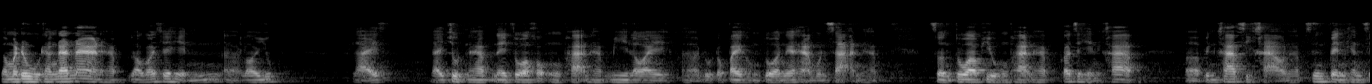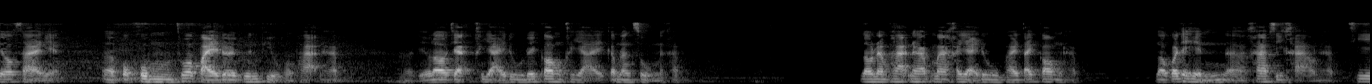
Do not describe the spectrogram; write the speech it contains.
เรามาดูทางด้านหน้านะครับ เราก็จะเห็นอรอยยุบหลายหลายจุดนะครับ ในตัวขององค์พระนะครับ มีรอยหลุดออกไปของตัวเนื้อหามวลสารนะครับ ส่วนตัวผิวของพระนะครับ ก็จะเห็นคราบ เป็นคราบสีขาวนะครับ ซึ่งเป็นแคลเซียมออกไซด์เนี่ยปกคลุมทั่วไปโดยพื้นผิวของพระนะครับเเดี๋ยวเราจะขยายดูด้วยกล้องขยายกำลังสูงนะครับ เรานำพระนะครับมาขยายดูภายใต้กล้องนะครับ เราก็จะเห็นคราบสีขาวนะครับ ที่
